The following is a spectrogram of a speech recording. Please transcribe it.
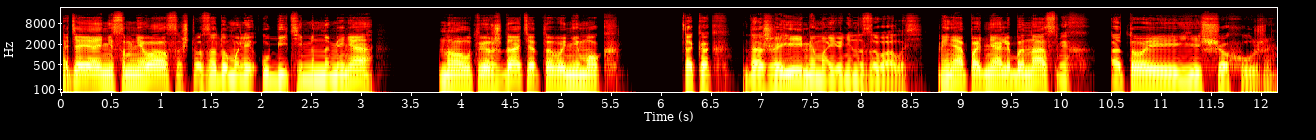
Хотя я и не сомневался, что задумали убить именно меня, но утверждать этого не мог так как даже имя мое не называлось. Меня подняли бы на смех, а то и еще хуже.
